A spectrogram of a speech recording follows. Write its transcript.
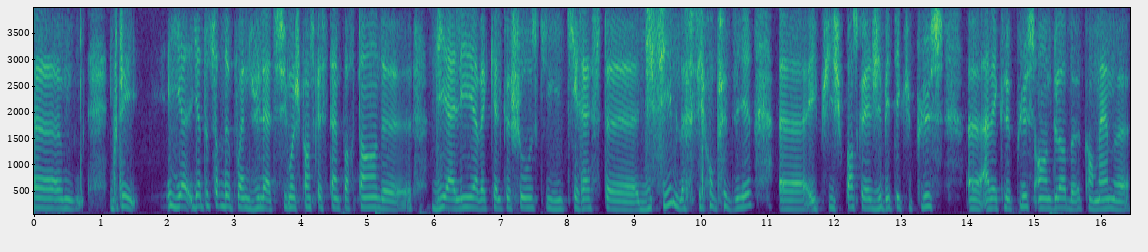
Euh, écoutez, il y, a, toutes sortes de points de vue là-dessus. Moi, je pense que c'est important d'y aller avec quelque chose qui, reste euh, si on peut dire. Euh, et puis, je pense que LGBTQ+, euh, avec le plus, englobe quand même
